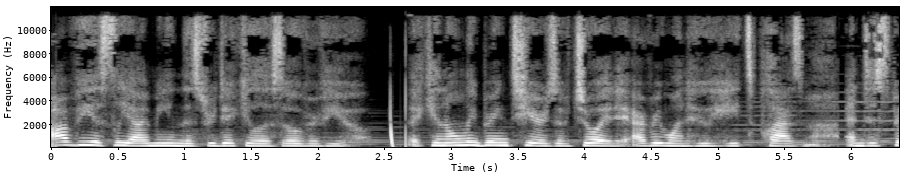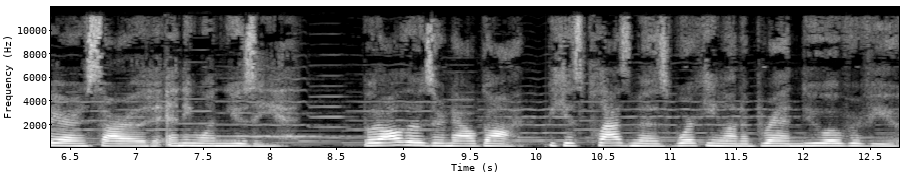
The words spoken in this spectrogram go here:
Obviously I mean this ridiculous overview, that can only bring tears of joy to everyone who hates Plasma, and despair and sorrow to anyone using it. But all those are now gone, because Plasma is working on a brand new overview.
